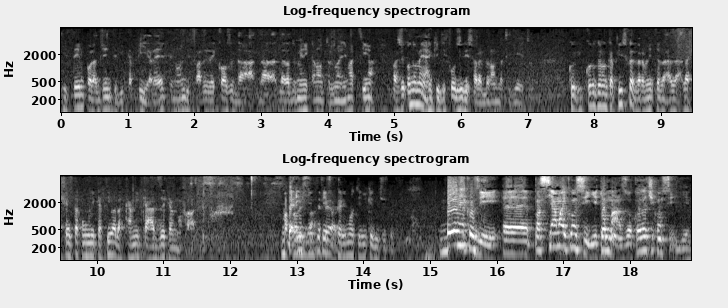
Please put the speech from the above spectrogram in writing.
il tempo alla gente di capire e non di fare le cose da, da, dalla domenica notte al lunedì mattina, ma secondo me anche i tifosi li sarebbero andati dietro. Quello che non capisco è veramente la, la, la scelta comunicativa da kamikaze che hanno fatto. Ma Beh, infatti, per, per i motivi che dici tu. Bene così, eh, passiamo ai consigli. Tommaso, cosa ci consigli?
